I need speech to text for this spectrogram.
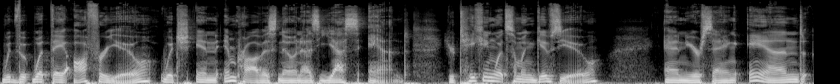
with the, what they offer you, which in improv is known as yes and. You're taking what someone gives you, and you're saying and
